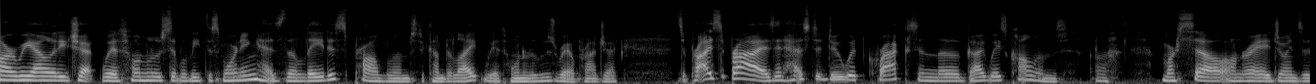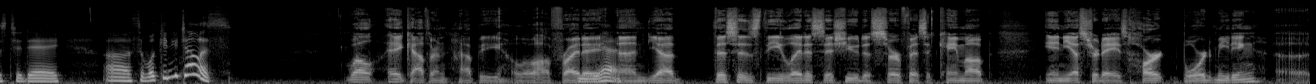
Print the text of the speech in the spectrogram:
Our reality check with Honolulu Civil Beat this morning has the latest problems to come to light with Honolulu's rail project. Surprise, surprise, it has to do with cracks in the guideways columns. Uh, Marcel Honoré joins us today. Uh, so, what can you tell us? Well, hey, Catherine. Happy Aloha Friday. Yes. And yeah, this is the latest issue to surface. It came up in yesterday's HART board meeting. Uh,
